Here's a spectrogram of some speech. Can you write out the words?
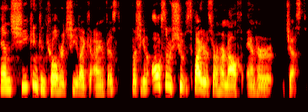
and she can control her chi like Iron Fist, but she can also shoot spiders from her mouth and her chest.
